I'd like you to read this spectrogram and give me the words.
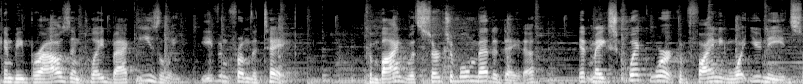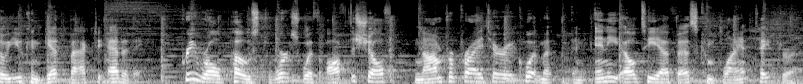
can be browsed and played back easily, even from the tape. Combined with searchable metadata, it makes quick work of finding what you need so you can get back to editing. Pre-roll post works with off-the-shelf, non-proprietary equipment and any LTFS compliant tape drive.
